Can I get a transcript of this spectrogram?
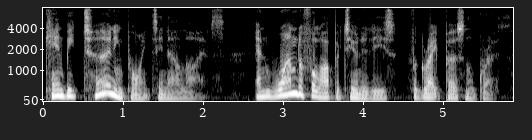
can be turning points in our lives and wonderful opportunities for great personal growth.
